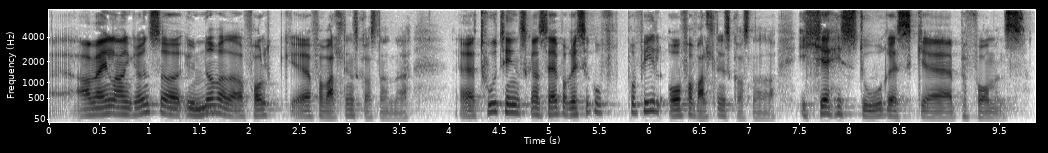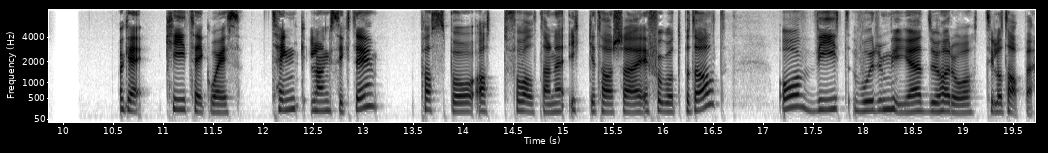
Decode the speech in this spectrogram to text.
Eh, av en eller annen grunn så undervurderer folk eh, forvaltningskostnadene. Eh, to ting skal en se på risikoprofil og forvaltningskostnader, ikke historisk performance. Ok, Key takeaways. Tenk langsiktig. Pass på at forvalterne ikke tar seg for godt betalt. Og vit hvor mye du har råd til å tape.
